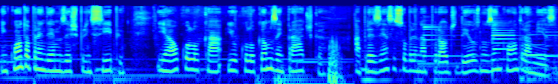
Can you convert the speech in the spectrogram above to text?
Enquanto aprendemos este princípio e ao colocar e o colocamos em prática, a presença sobrenatural de Deus nos encontra à mesa,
